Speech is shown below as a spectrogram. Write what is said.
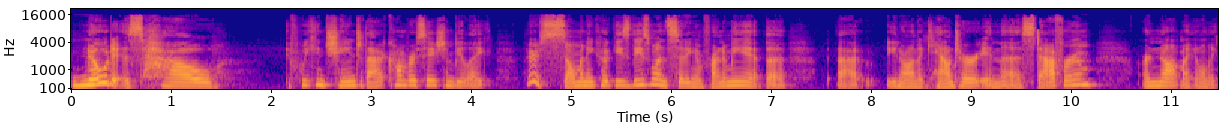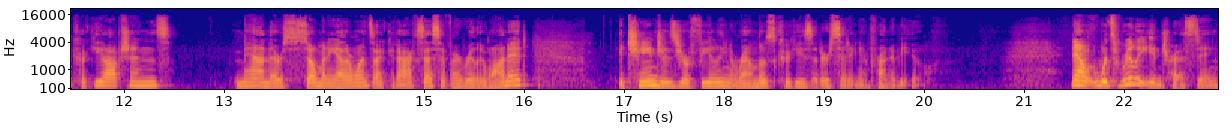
Notice how, if we can change that conversation, be like, there's so many cookies. These ones sitting in front of me at the, uh, you know, on the counter in the staff room are not my only cookie options. Man, there's so many other ones I could access if I really wanted it changes your feeling around those cookies that are sitting in front of you. Now, what's really interesting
